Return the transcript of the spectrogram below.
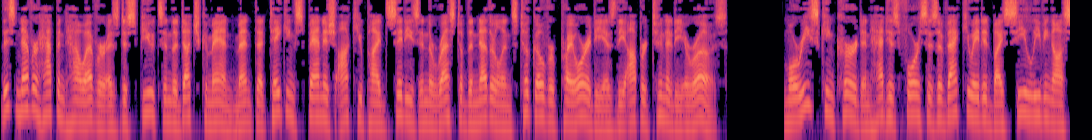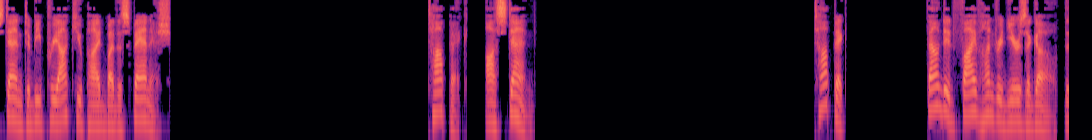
This never happened however as disputes in the Dutch command meant that taking Spanish-occupied cities in the rest of the Netherlands took over priority as the opportunity arose. Maurice concurred and had his forces evacuated by sea leaving Ostend to be preoccupied by the Spanish. Ostend Founded 500 years ago, the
